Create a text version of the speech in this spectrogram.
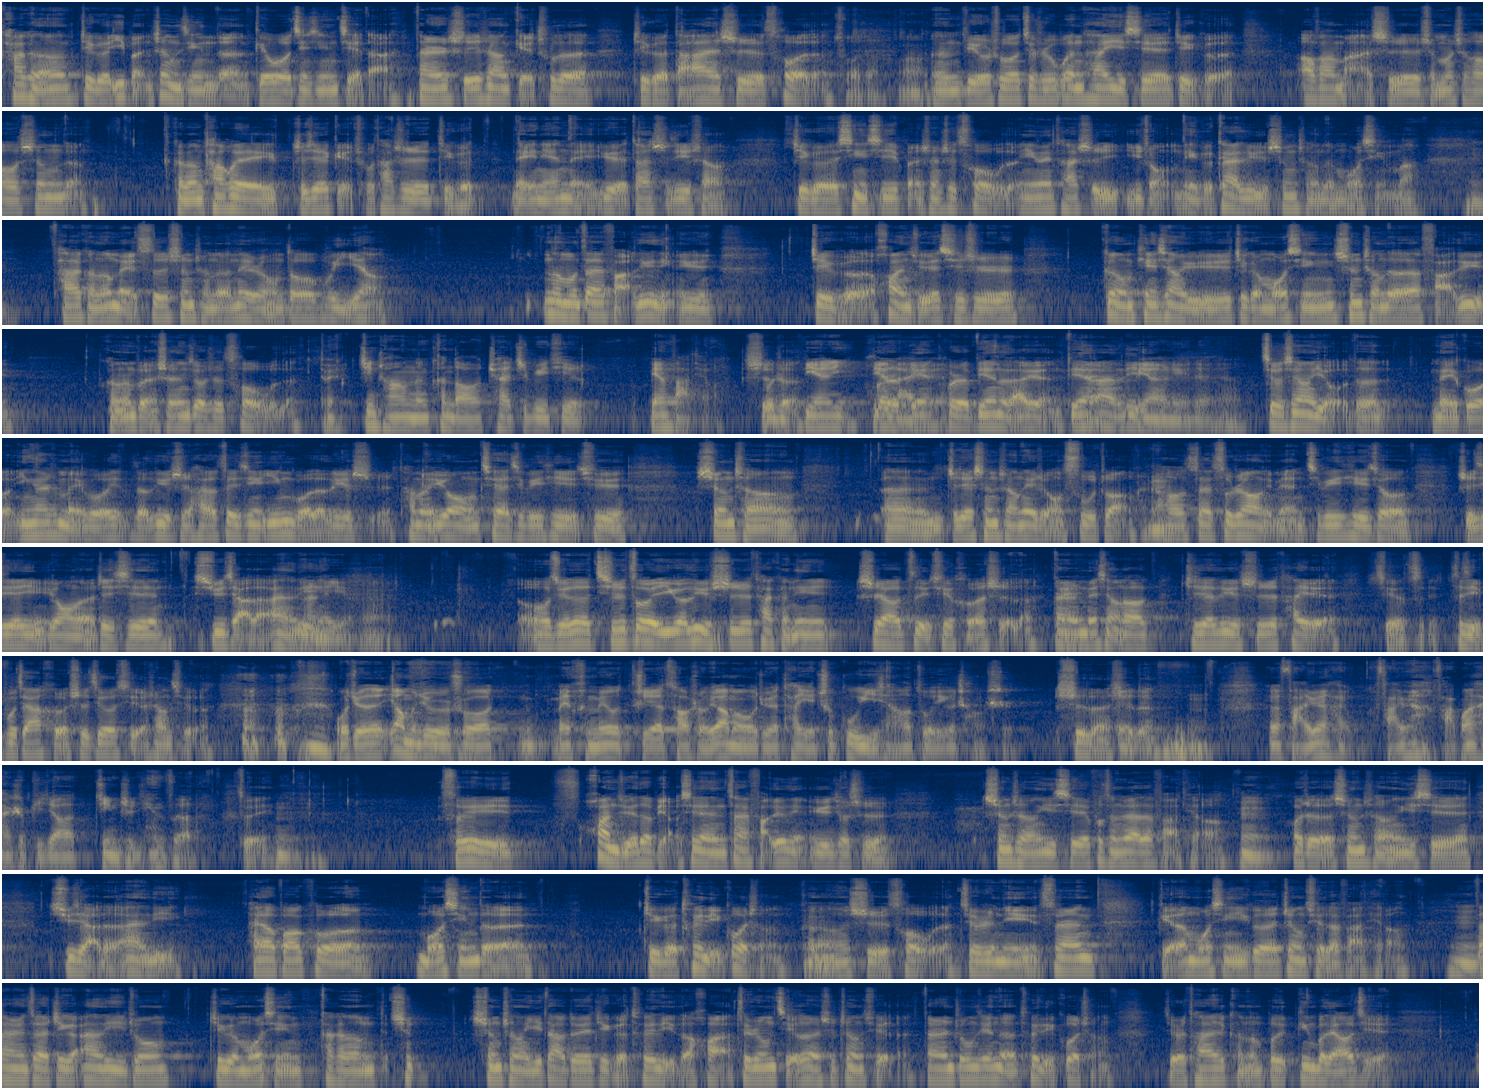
他可能这个一本正经的给我进行解答，但是实际上给出的这个答案是错的。错的，嗯嗯，比如说就是问他一些这个奥巴马是什么时候生的，可能他会直接给出他是这个哪一年哪月，但实际上这个信息本身是错误的，因为它是一种那个概率生成的模型嘛。嗯，它可能每次生成的内容都不一样。那么在法律领域，这个幻觉其实更偏向于这个模型生成的法律，可能本身就是错误的。对，经常能看到 ChatGPT 编法条，是的。或者编编来源，或者编来源、编案例、编案例，对，就像有的美国应该是美国的律师，还有最近英国的律师，他们用 ChatGPT 去生成，嗯，直接生成那种诉状，然后在诉状里面，GPT 就直接引用了这些虚假的案例。案例，嗯，我觉得其实作为一个律师，他肯定是要自己去核实的，但是没想到这些律师他也就自自己不加核实就写上去了。我觉得要么就是说嗯没很没有职业操守，要么我觉得他也是故意想要做一个尝试。是的，是的，嗯，呃，法院还法院法官还是比较尽职尽责的。对，嗯所以幻觉的表现在法律领域就是生成一些不存在的法条，嗯，或者生成一些虚假的案例，还有包括模型的这个推理过程可能是错误的，就是你虽然给了模型一个正确的法条，嗯，但是在这个案例中，这个模型它可能生生成了一大堆这个推理的话，最终结论是正确的，但是中间的推理过程，就是它可能不并不了解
